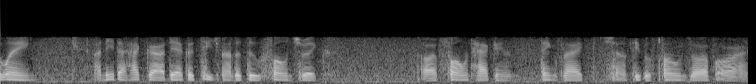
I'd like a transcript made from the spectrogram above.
Dwayne. I need a hacker out there who could teach me how to do phone tricks or phone hacking, things like shutting people's phones off or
